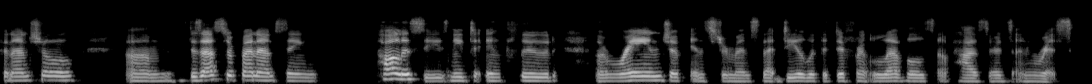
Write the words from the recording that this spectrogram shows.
financial um, disaster financing policies need to include a range of instruments that deal with the different levels of hazards and risk.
